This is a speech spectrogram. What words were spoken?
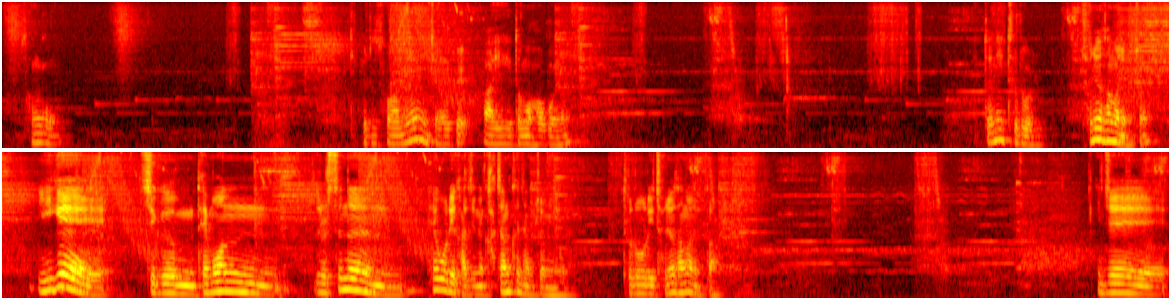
성공. 소화하면 이제 아이, 아이 넘어가고요. 했더니 드롤 전혀 상관이 없죠. 이게 지금 데몬을 쓰는 해골이 가지는 가장 큰 장점이에요. 드롤이 전혀 상관없다. 이제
